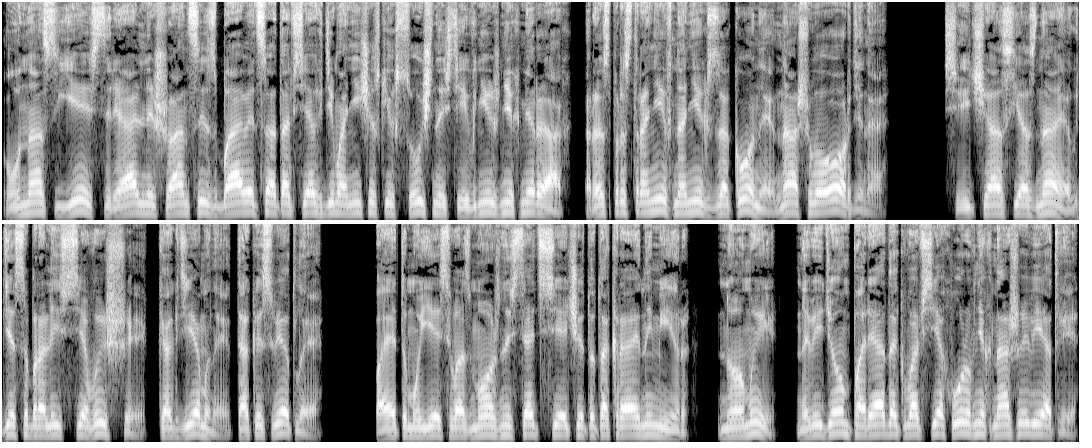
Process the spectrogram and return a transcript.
у нас есть реальный шанс избавиться от всех демонических сущностей в нижних мирах, распространив на них законы нашего ордена. Сейчас я знаю, где собрались все высшие, как демоны, так и светлые. Поэтому есть возможность отсечь этот окраинный мир, но мы наведем порядок во всех уровнях нашей ветви,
